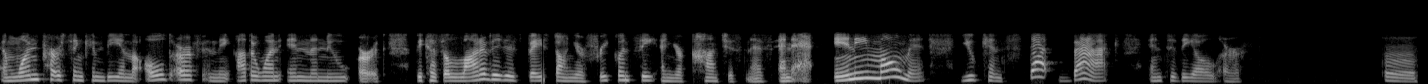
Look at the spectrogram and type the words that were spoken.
and one person can be in the old earth and the other one in the new earth, because a lot of it is based on your frequency and your consciousness. And at any moment, you can step back into the old earth Mm.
